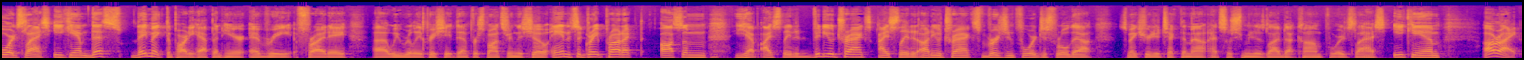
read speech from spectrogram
forward slash ecamm. This they make the party happen here every Friday. Uh, we really appreciate them for sponsoring the show, and it's a great product. Awesome. You have isolated video tracks, isolated audio tracks. Version four just rolled out, so make sure to check them out at socialmediaslive.com forward slash ecamm. All right,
